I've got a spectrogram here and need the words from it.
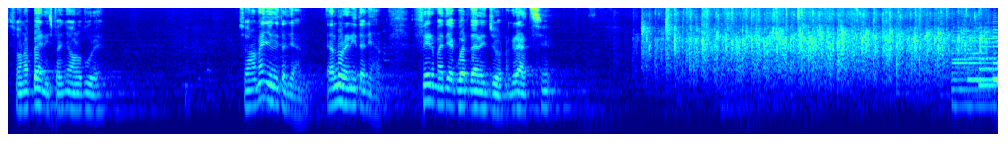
Suona bene in spagnolo pure? Sono meglio in italiano. E allora in italiano. Fermati a guardare il giorno. Grazie. Thank you.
